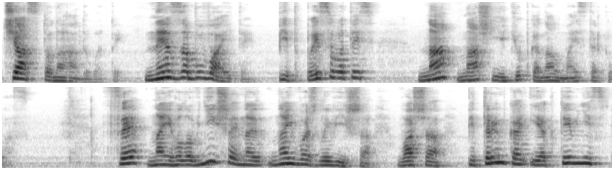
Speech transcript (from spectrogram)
часто нагадувати. Не забувайте підписуватись на наш YouTube канал Майстер-клас. Це найголовніша і найважливіша ваша підтримка і активність,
